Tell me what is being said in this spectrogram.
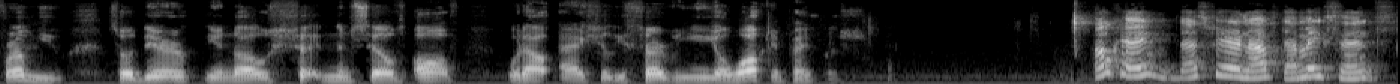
from you. So they're you know shutting themselves off without actually serving you your walking papers. Okay, that's fair enough. That makes sense.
